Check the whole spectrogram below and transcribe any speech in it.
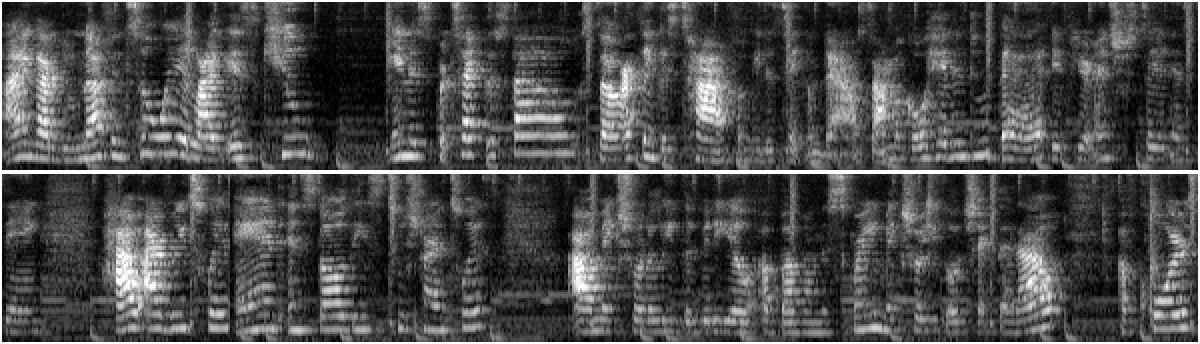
I ain't got to do nothing to it. Like, it's cute in its protective style. So I think it's time for me to take them down. So I'm gonna go ahead and do that. If you're interested in seeing how I retwist and install these two strand twists, I'll make sure to leave the video above on the screen. Make sure you go check that out. Of course,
